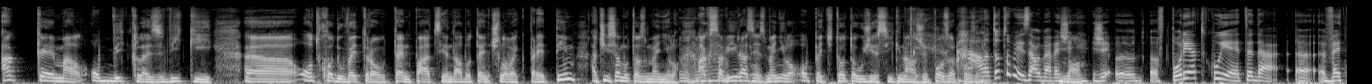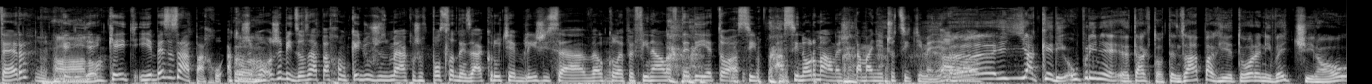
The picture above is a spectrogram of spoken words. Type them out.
aké mal obvykle zvyky uh, odchodu vetrov ten pacient alebo ten človek predtým a či sa mu to zmenilo. Uh-huh. Ak sa výrazne zmenilo, opäť toto už je signál, že pozor, pozor. Aha, ale toto mi je zaujímavé, že, No. že uh, v poriadku je teda uh, veter, keď, ide, Áno. keď je bez zápachu. Akože Aha. môže byť so zápachom, keď už sme akože v poslednej zákrute, blíži sa veľkolepé finále, vtedy je to asi, asi normálne, že tam aj niečo cítime. Nie? E, ja kedy? Úprimne e, takto. Ten zápach je tvorený väčšinou, e,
